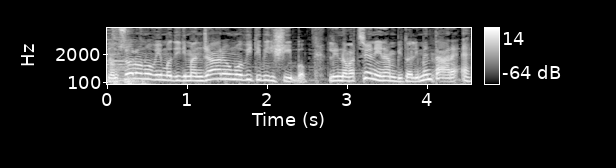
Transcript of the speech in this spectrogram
Non solo nuovi modi di mangiare o nuovi tipi di cibo, l'innovazione in ambito alimentare è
